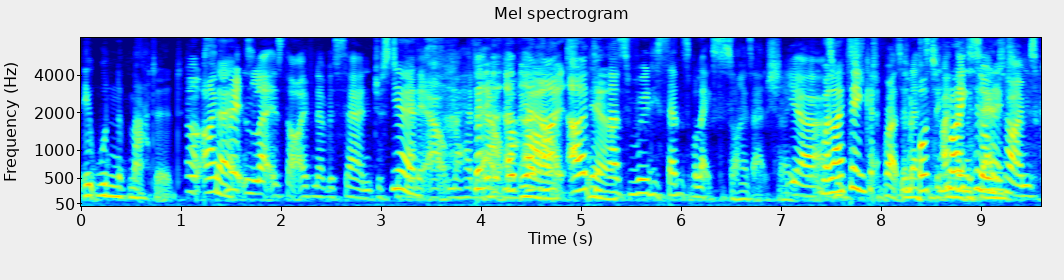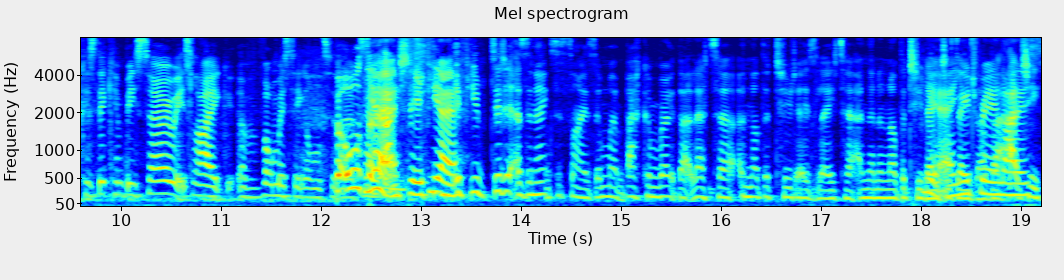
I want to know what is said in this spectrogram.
it wouldn't have mattered. I've written letters that I've never sent just to get it out of my head. But and uh, out of my heart. I, I think Yeah. that's really sensible exercise, actually. Yeah. Well, To- I think to write the to- letter to you I think wrote. it in. sometimes because they can be so it's like vomiting onto But the also, page. actually, if you yeah. if you did it as an exercise and went back and wrote that letter another two days later, and then another two days Yeah, you'd later, that realise- actually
